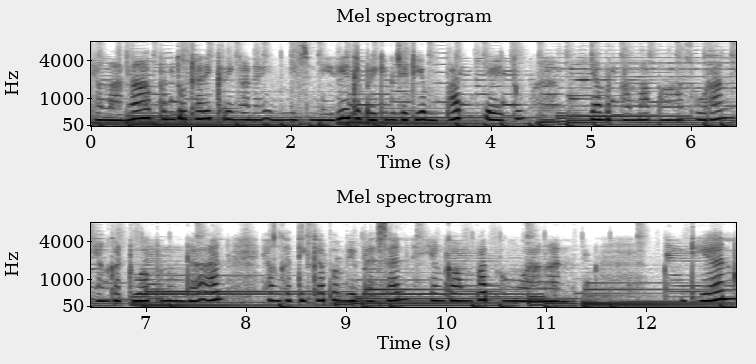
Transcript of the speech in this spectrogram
yang mana bentuk dari keringanan ini sendiri terbagi menjadi empat yaitu yang pertama pengasuran, yang kedua penundaan, yang ketiga pembebasan, yang keempat pengurangan. Kemudian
